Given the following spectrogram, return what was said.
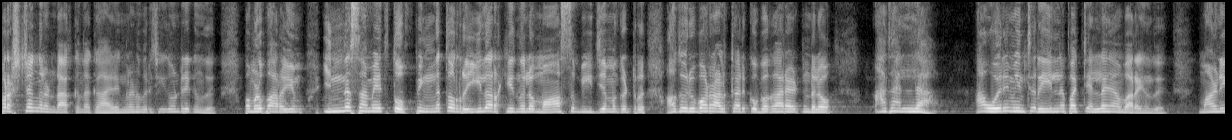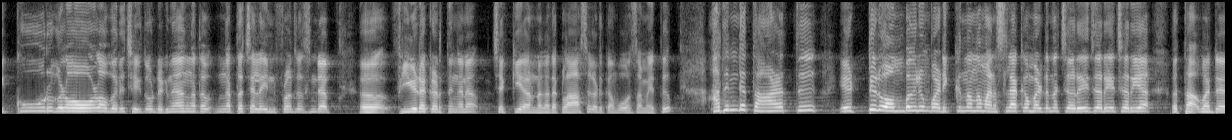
പ്രശ്നങ്ങൾ ഉണ്ടാക്കുന്ന കാര്യങ്ങളാണ് ഇവർ ചെയ്തുകൊണ്ടിരിക്കുന്നത്. അപ്പം നമ്മൾ പറയും ഇന്ന സമയത്ത് തൊപ്പി ഇങ്ങനത്തെ റീൽ ഇറക്കിയിരുന്നല്ലോ മാസ് ബി ജി എം കെട്ടർ അത് ഒരുപാട് ആൾക്കാർക്ക് ഉപകാരമായിട്ടുണ്ടല്ലോ. അതല്ല. ആ ഒരു മിനിറ്റ് റീലിനെ പറ്റിയല്ല ഞാൻ പറയുന്നത്. മണിക്കൂറുകളോളം അവർ ചെയ്തുകൊണ്ടിരിക്കുന്നത് അങ്ങനത്തെ ഇങ്ങനത്തെ ചില ഇൻഫ്ലുവൻസേഴ്സിന്റെ ഫീഡൊക്കെ എടുത്ത് ഇങ്ങനെ ചെക്ക് ചെയ്യാറുണ്ട്. അങ്ങനത്തെ ക്ലാസ് എടുക്കാൻ പോകുന്ന സമയത്ത്. അതിന്റെ താഴത്ത് എട്ടിലും ഒമ്പതിലും പഠിക്കുന്നെന്ന് മനസ്സിലാക്കാൻ പറ്റുന്ന ചെറിയ ചെറിയ ചെറിയ മറ്റേ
